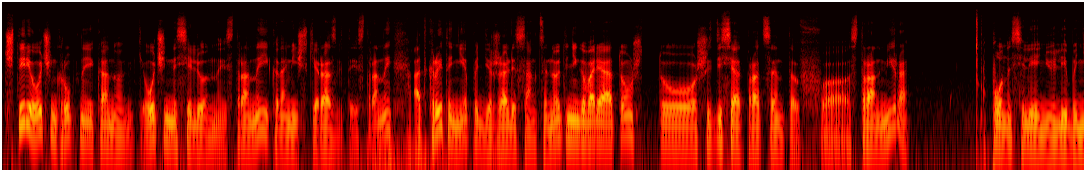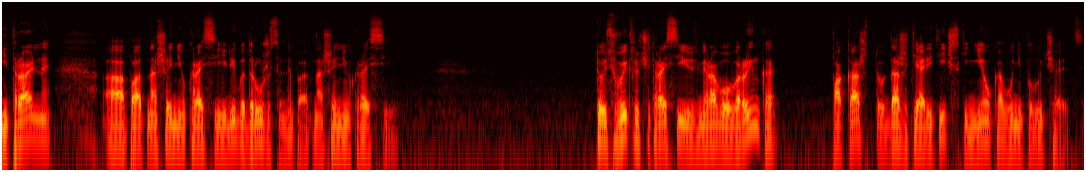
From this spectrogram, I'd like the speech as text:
Четыре очень крупные экономики, очень населенные страны, экономически развитые страны открыто не поддержали санкции. Но это не говоря о том, что 60% а, стран мира по населению либо нейтральны а, по отношению к России, либо дружественны по отношению к России. То есть выключить Россию из мирового рынка – пока что даже теоретически ни у кого не получается.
